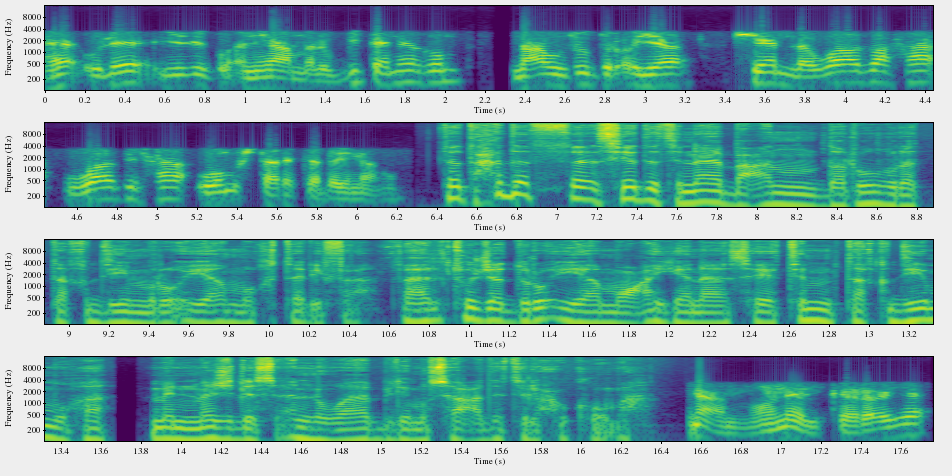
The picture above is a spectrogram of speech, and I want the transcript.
هؤلاء يجب أن يعملوا بتناغم مع وجود رؤية شاملة واضحة واضحة ومشتركة بينهم. تتحدث سيادة النائب عن ضرورة تقديم رؤية مختلفة. فهل توجد رؤية معينة سيتم تقديمها من مجلس النواب لمساعدة الحكومة؟ نعم هنالك رؤية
